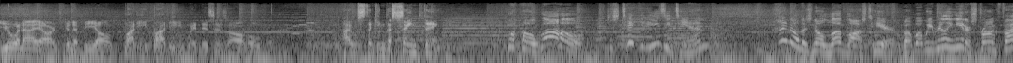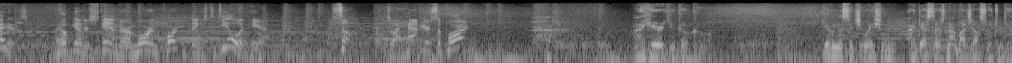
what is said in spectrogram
you and I aren't gonna be all buddy-buddy when this is all over. I was thinking the same thing. Whoa, whoa! Just take it easy, Tien. I know there's no love lost here, but what we really need are strong fighters. I hope you understand there are more important things to deal with here. So, do I have your support? I hear you, Goku. Given the situation, I guess there's not much else we can do.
